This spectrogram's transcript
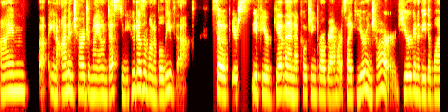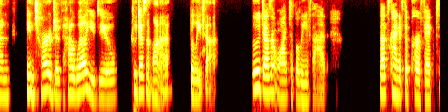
i'm uh, you know i'm in charge of my own destiny. Who doesn't want to believe that? So if you're if you're given a coaching program where it's like you're in charge. You're going to be the one in charge of how well you do who doesn't want to believe that? Who doesn't want to believe that? That's kind of the perfect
